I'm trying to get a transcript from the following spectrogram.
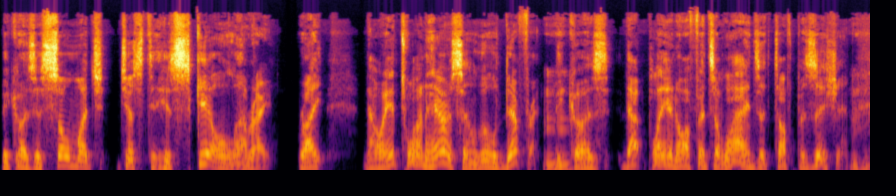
Because there's so much just his skill level. Right. Right. Now Antoine Harrison a little different Mhm. because that playing offensive line's a tough position. Mhm.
